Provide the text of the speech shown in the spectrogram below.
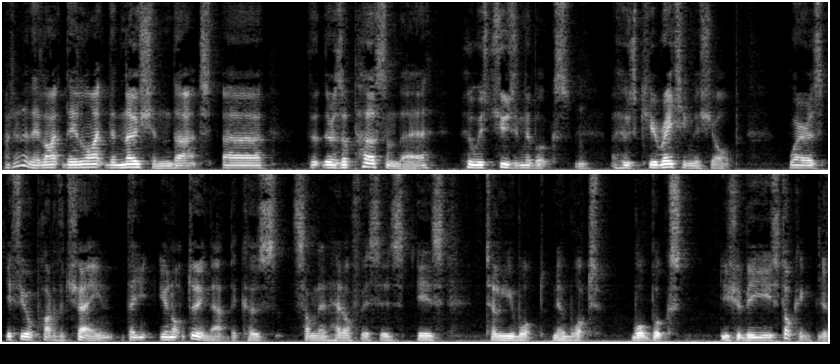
I don't know, they like they like the notion that uh, that there is a person there who is choosing the books, who's curating the shop. Whereas if you're part of a chain, then you're not doing that because someone in head office is is telling you what you know what what books you should be stocking. Yeah.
